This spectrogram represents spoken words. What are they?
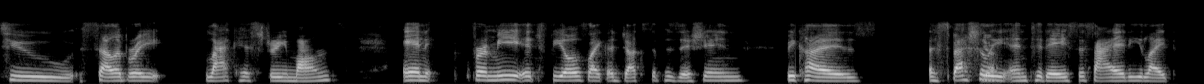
to celebrate Black History Month. And for me, it feels like a juxtaposition because, especially yeah. in today's society, like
